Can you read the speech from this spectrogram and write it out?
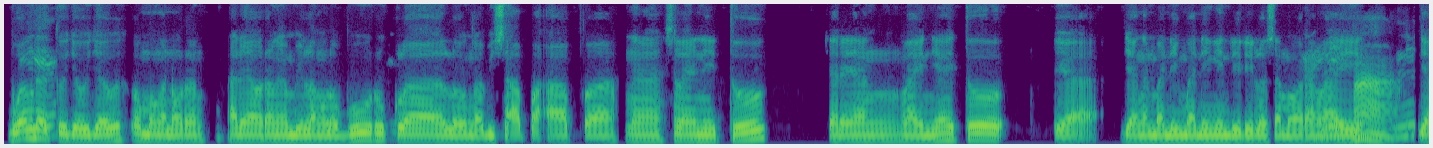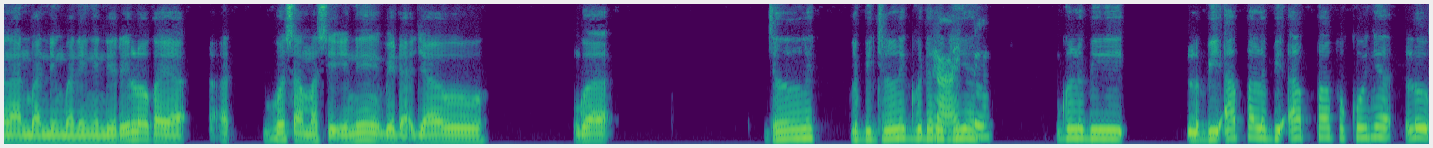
Buang dah Iya. tuh jauh-jauh omongan orang. Ada orang yang bilang lo buruk lah, lo nggak bisa apa-apa. Nah, selain itu, cara yang lainnya itu ya jangan banding-bandingin diri lo sama orang Nah, lain. Nah, Ini Jangan banding-bandingin diri lo kayak "Eh, gue sama si ini beda jauh. Gue jelek, lebih jelek gue dari nah dia. Gue lebih lebih apa lebih apa pokoknya lu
